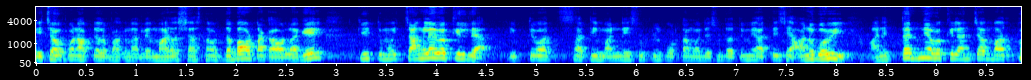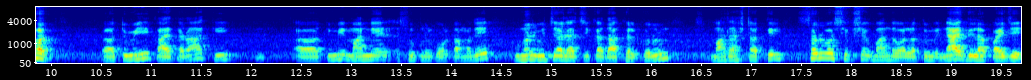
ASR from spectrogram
याच्यावर पण आपल्याला भागणार नाही. महाराष्ट्र शासनावर दबाव टाकावा लागेल की तुम्ही चांगले वकील द्या. युक्तिवादसाठी मान्य सुप्रीम कोर्टामध्ये सुद्धा तुम्ही अतिशय अनुभवी आणि तज्ज्ञ वकिलांच्या मार्फत तुम्ही काय करा की तुम्ही मान्य सुप्रीम कोर्टामध्ये पुनर्विचार याचिका दाखल करून महाराष्ट्रातील सर्व शिक्षक बांधवाला तुम्ही न्याय दिला पाहिजे.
